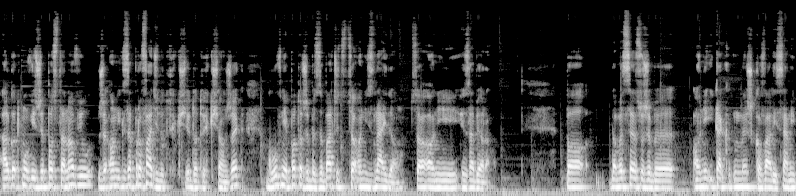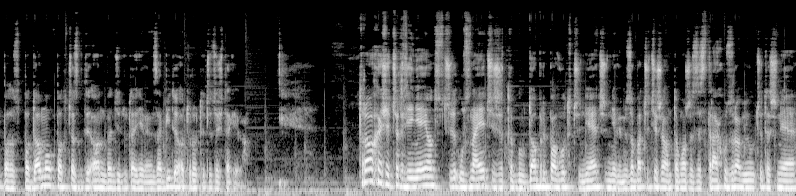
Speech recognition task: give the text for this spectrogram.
Algot mówi, że postanowił, że on ich zaprowadzi do tych, do tych książek, głównie po to, żeby zobaczyć, co oni znajdą, co oni zabiorą. Bo no bez sensu, żeby oni i tak myszkowali sami po, po domu, podczas gdy on będzie tutaj, nie wiem, zabity, otruty czy coś takiego. Trochę się czerwieniejąc, czy uznajecie, że to był dobry powód, czy nie, czy nie wiem, zobaczycie, że on to może ze strachu zrobił, czy też nie,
